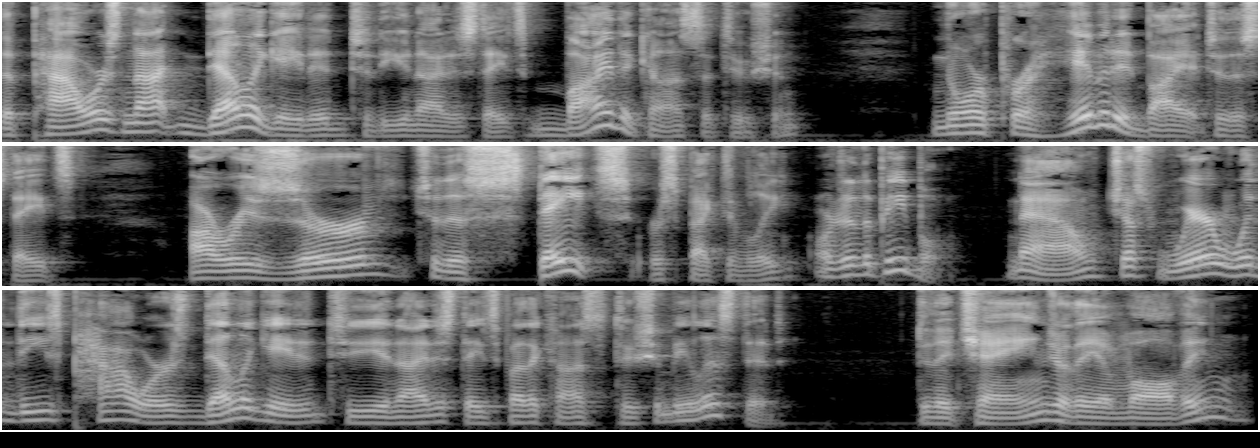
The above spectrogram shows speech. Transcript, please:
the powers not delegated to the United States by the Constitution, nor prohibited by it to the states, are reserved to the states, respectively, or to the people. Now, just where would these powers delegated to the United States by the Constitution be listed? Do they change? Are they evolving?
